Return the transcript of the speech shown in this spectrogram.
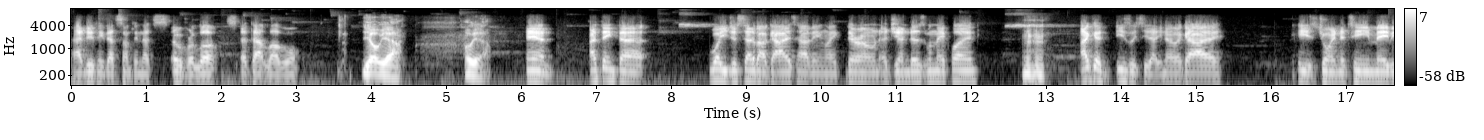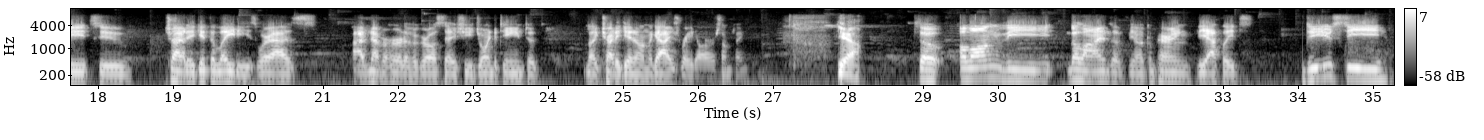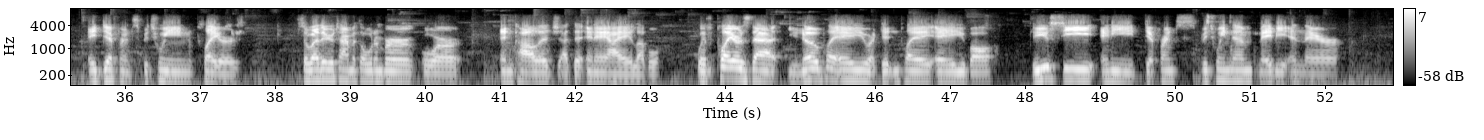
I do think that's something that's overlooked at that level. Oh yeah. Oh yeah. And I think that what you just said about guys having like their own agendas when they play, Mhm. I could easily see that. You know, a guy he's joined a team maybe to try to get the ladies, whereas I've never heard of a girl say she joined a team to like try to get on the guy's radar or something. Yeah. So along the the lines of you know comparing the athletes, do you see a difference between players? So whether you're time with Oldenburg or in college at the NAIA level, with players that you know play AAU or didn't play AAU ball, do you see any difference between them? Maybe in their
